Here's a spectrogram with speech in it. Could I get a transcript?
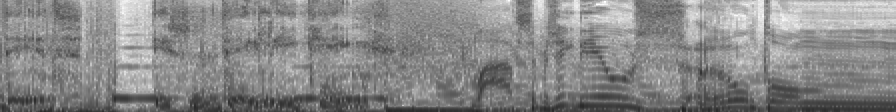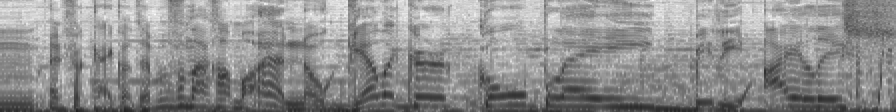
Dit is Daily King. Laatste muzieknieuws rondom... Even kijken, wat hebben we vandaag allemaal? Eh, no Gallagher, Coldplay, Billie Eilish...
